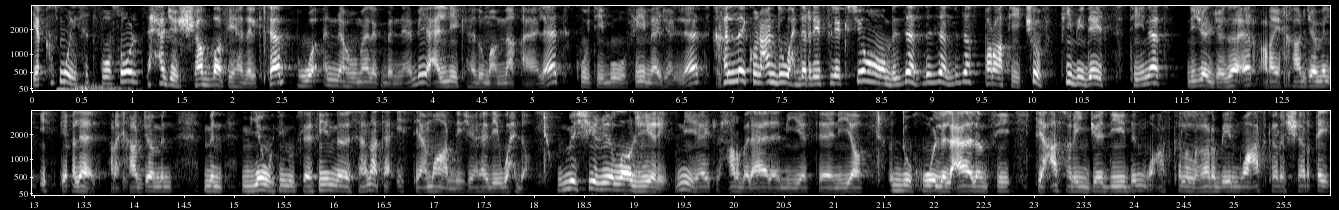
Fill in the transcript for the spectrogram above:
يقسموا لي ست فصول. الحاجة الشابة في هذا الكتاب هو أنه مالك بن نبي عليك هذوما مقالات. كتبوا في مجلات. خلى يكون عنده واحد ال réflexion. بزاف بزاف بزاف pratique شوف في بداية الستينات déjà الجزائر راهي خارجة من الاستقلال. راهي خارجة من من 132 سنة تاع استعمار déjà. هذه وحدة. وماشي غير الجيري نهاية الحرب العالمية الثانية. الدخول للعالم في في عصر جديد. المعسكر الغربي. المعسكر الشرقي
